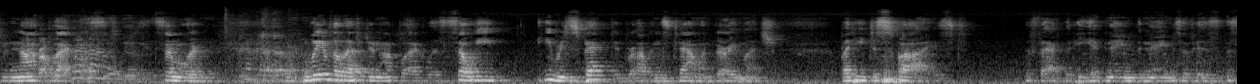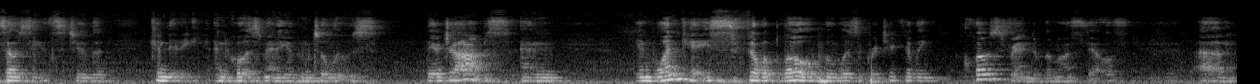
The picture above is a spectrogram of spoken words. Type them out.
do not Probably blacklist." Similar. We of the left do not blacklist. So he he respected Robbins' talent very much, but he despised the fact that he had named the names of his associates to the committee and caused many of them to lose their jobs. And in one case, Philip Loeb, who was a particularly close friend of the Mostels, um,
